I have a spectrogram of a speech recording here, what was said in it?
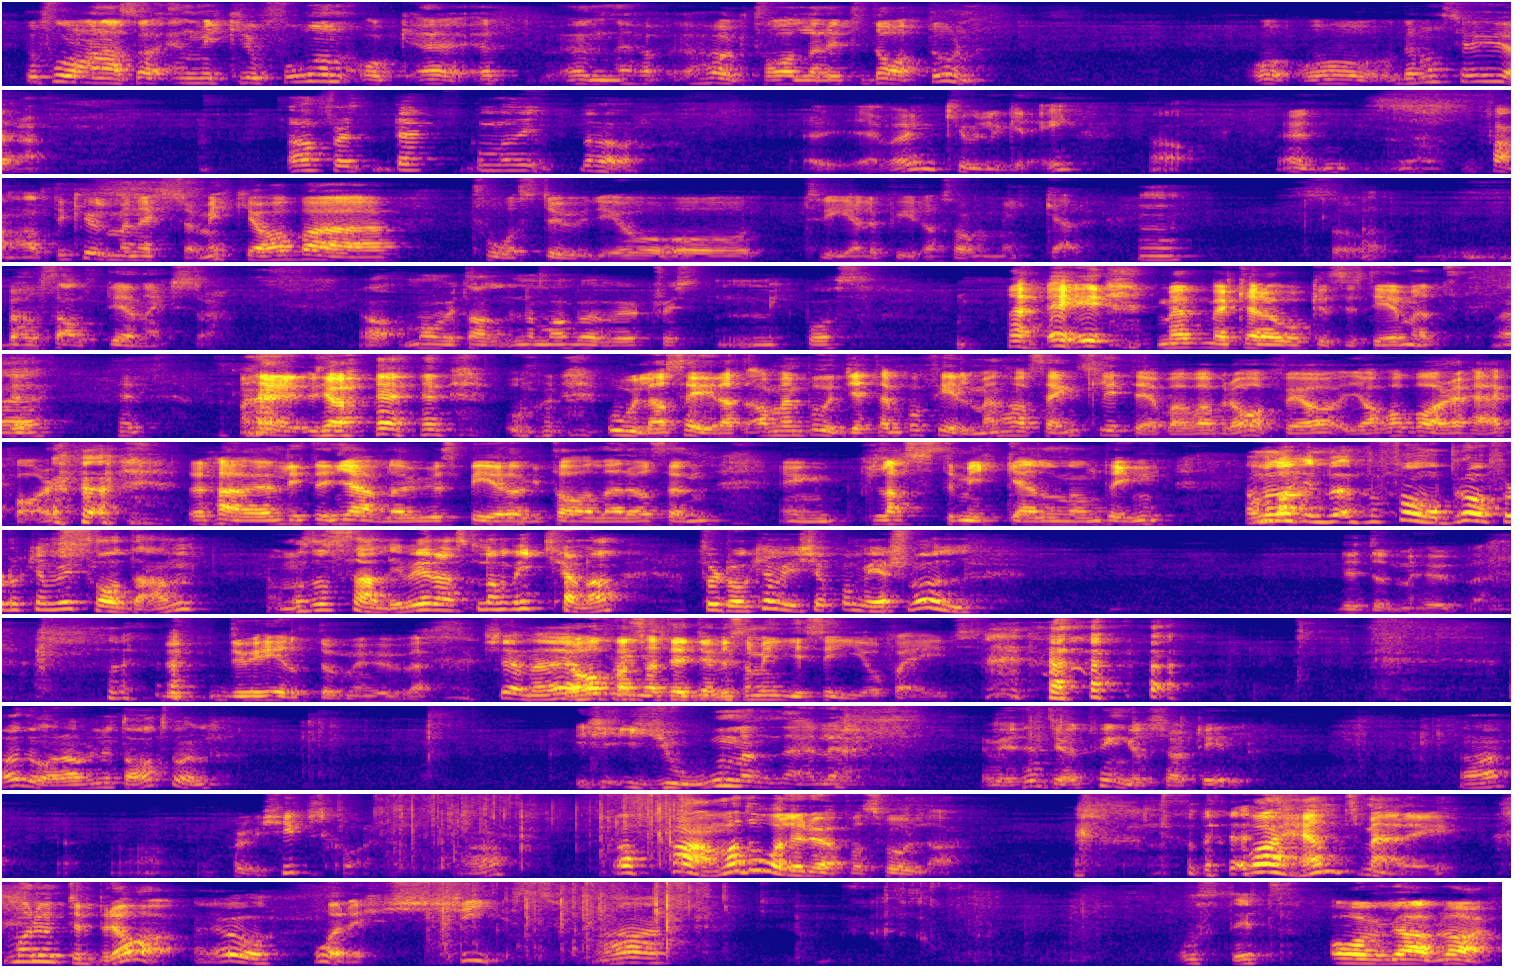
Då får man alltså en mikrofon och eh, ett, en hö- högtalare till datorn. Och, och, och det måste jag ju göra. Ja, för det kommer vi behöva. Eh, Det var en kul grej. Ja. Eh, Fan, alltid kul med en extra mick. Jag har bara två studio och tre eller fyra sångmickar. Mm. Så behövs alltid en extra. Ja, man vet aldrig när man behöver trist mickbås. Nej, med, med karaoke-systemet. Nej. Ja, Ola säger att ja, men budgeten på filmen har sänkts lite. Jag bara, vad bra, för jag, jag har bara det här kvar. Det här är en liten jävla USB-högtalare och sen en plastmick eller någonting. Ja, men bara, vad fan vad bra, för då kan vi ta den. Mm. Och så säljer vi resten av mickarna. För då kan vi köpa mer svull. du är dum i huvudet. Du, du är helt dum i huvudet. Jag hoppas att det är du som är ICI och får aids. Vadå då? Vill du inte ha svull? Jo, men eller... Jag vet inte, jag har ett Pringles-rör till. Ja. Har du chips kvar? Ja. Vad fan vad dålig du är på att svulla. vad har hänt med dig? Mår du inte bra? Jo. Åh, det är cheese. Ja. Ostigt. Åh jävlar.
